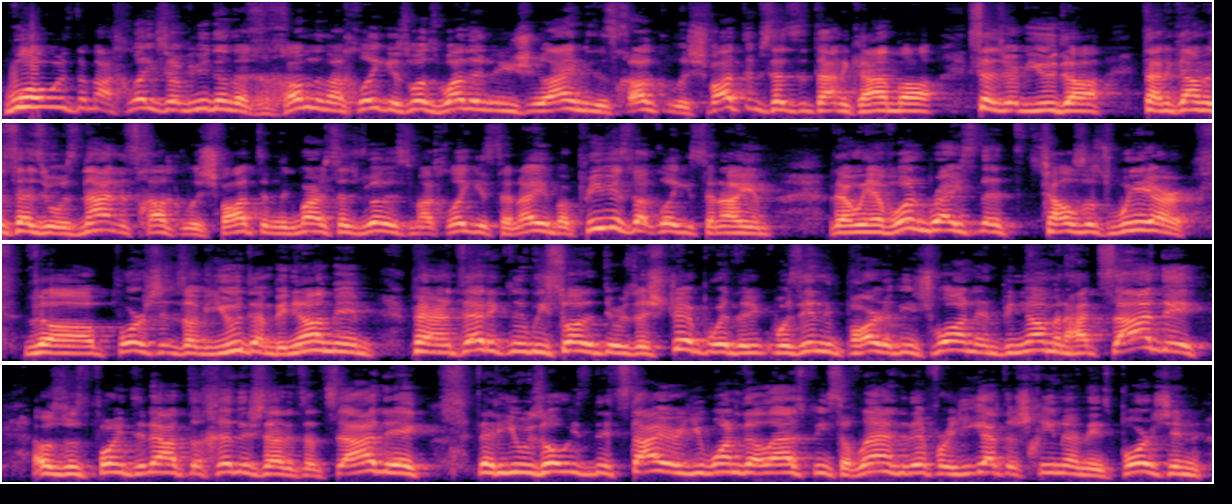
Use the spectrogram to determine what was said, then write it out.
What was the Machlekes of Yudah and the Chacham? The Machlekes was whether the Yerushalayim is Chakul Shvatim, says the Tanakama, says Rabbi Yehuda. Tanakama says it was not Nitzchak Lishvatim. The Gemara says really it's Machlekes Tanayim, but previous Machlekes Tanayim that we have one brace that tells us where the portions of Yud and Binyamin. Parenthetically, we saw that there was a strip where there was in part of each one, and Binyamin had tzaddik. As was pointed out, the chiddush that it's a tzaddik that he was always nitztayer. He wanted that last piece of land, and therefore he got the shechina in his portion.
